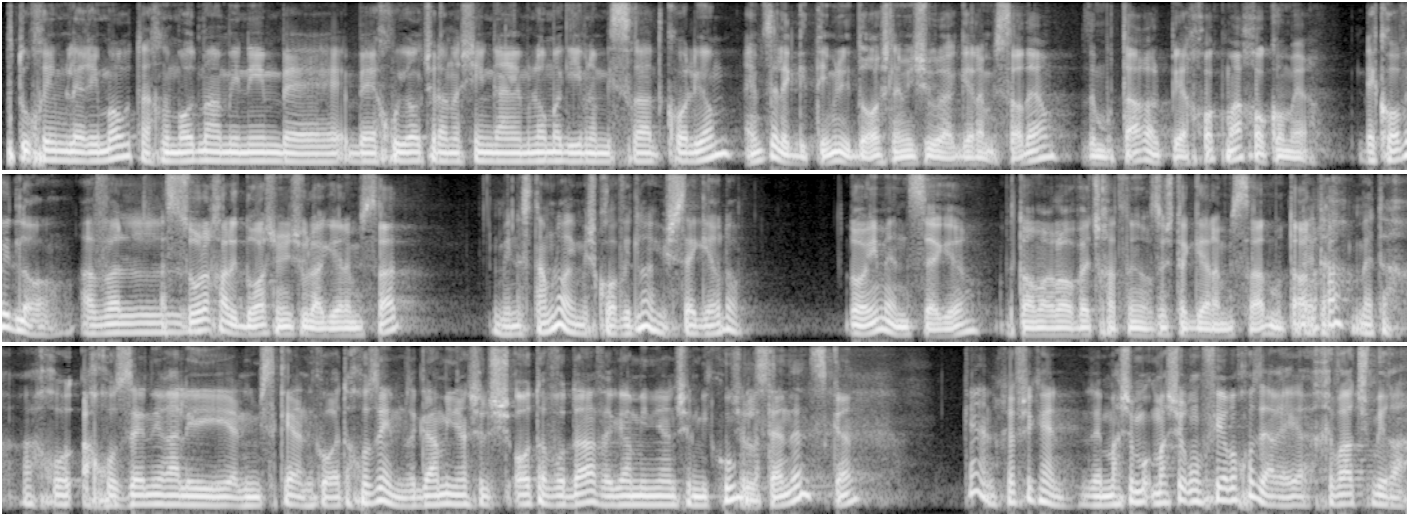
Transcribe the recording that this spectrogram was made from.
פתוחים לרימוט, אנחנו מאוד מאמינים באיכויות של אנשים גם אם הם לא מגיעים למשרד כל יום, האם זה לגיטימי לדרוש למישהו להגיע למשרד היום? זה מותר על פי החוק? מה החוק אומר? בקוביד לא, אבל אסור לך לדרוש ממישהו להגיע למשרד? מן הסתם לא, אם יש קוביד לא, אם יש סגר לא, לא, אם אין סגר, ואתה אומר לעובד שלך, אני רוצה שתגיע למשרד, מותר לך? בטח, בטח, החו- החוזה נראה לי, אני מסתכל, אני קורא את החוזים, זה גם עניין של שעות עבודה וגם עניין של מיקום. של אטנדנס, כן? כן, אני חושב שכן, זה מה, ש... מה שמופיע בחוזה, הרי חברת שמירה.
